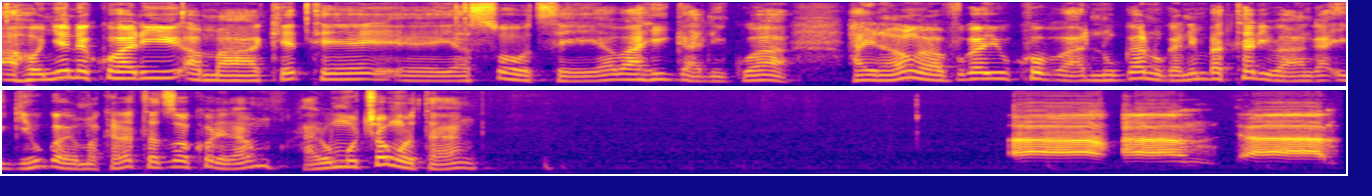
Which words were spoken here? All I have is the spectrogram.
aho nyene ko hari amakete eh, yasohotse y'abahiganirwa hari na bavuga yuko banuganuga nimba atari banga igihugu ayo makarata azokoreramo hari umuco nkotanga ah, um, um,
